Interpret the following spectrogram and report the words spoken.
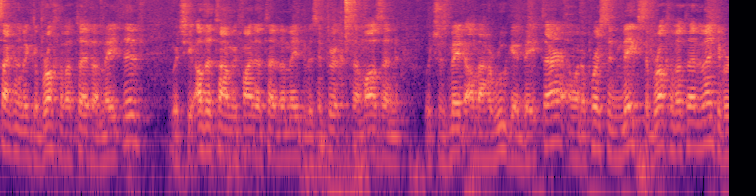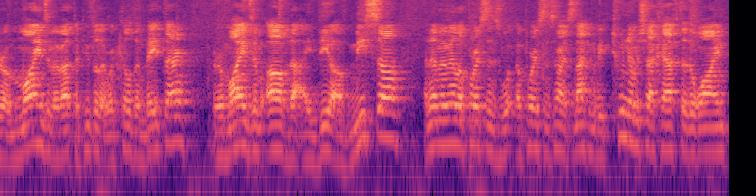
going to make the bracha of a meitiv which the other time we find that Teva Meitiv is in Birchas Hamazon, which was made on the Haruge Beitar. And when a person makes a bracha of Meitiv, it reminds him about the people that were killed in Beitar. It reminds him of the idea of Misa. And then maybe a person's, a person's heart is not going to be too nimshach after the wine,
